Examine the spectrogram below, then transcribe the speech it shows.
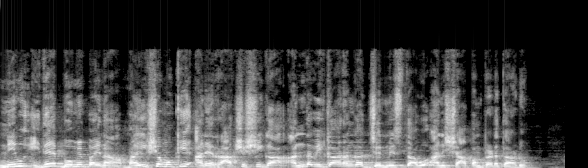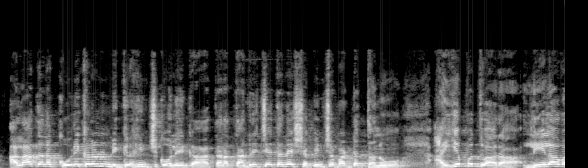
నీవు ఇదే భూమిపైన మహిషముఖి అనే రాక్షసిగా అందవికారంగా జన్మిస్తావు అని శాపం పెడతాడు. అలా తన కోరికలను నిగ్రహించుకోలేక తన తండ్రి చేతనే శపించబడ్డ తను అయ్యప్ప ద్వారా లీలావతి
